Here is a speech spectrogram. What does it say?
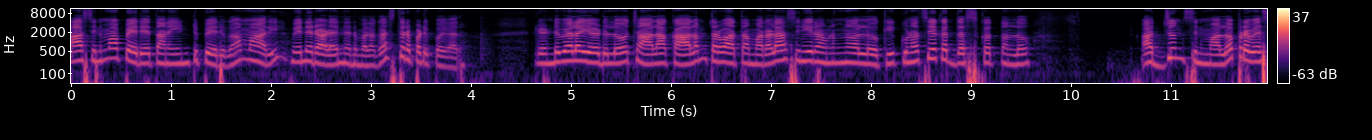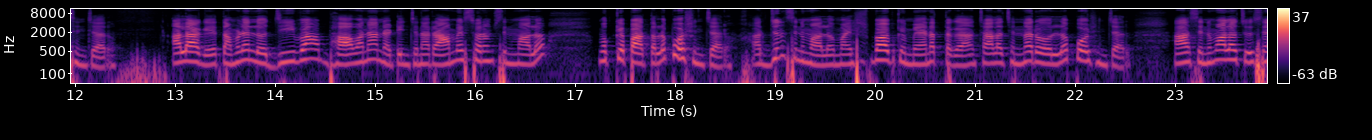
ఆ సినిమా పేరే తన ఇంటి పేరుగా మారి వెనిరాడే నిర్మలగా స్థిరపడిపోయారు. రెండు వేల ఏడులో చాలా కాలం తర్వాత మరలా సినీ రంగంలోకి గుణశేఖర్ దర్శకత్వంలో అర్జున్ సినిమాలో ప్రవేశించారు. అలాగే తమిళంలో జీవ భావన నటించిన రామేశ్వరం సినిమాలో ముఖ్య పాత్రలు పోషించారు. అర్జున్ సినిమాలో మహేష్ బాబుకి మేనత్తగా చాలా చిన్న రోల్లో పోషించారు. ఆ సినిమాలో చూసే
